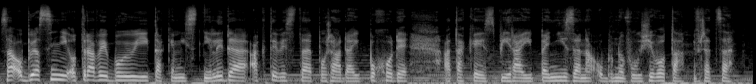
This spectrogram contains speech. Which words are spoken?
Za objasnění otravy bojují také místní lidé, aktivisté pořádají pochody a také sbírají peníze na obnovu života v řece.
